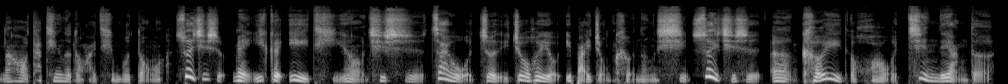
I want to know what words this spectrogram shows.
然后他听得懂还听不懂哦。所以其实每一个议题哦，其实在我这里就会有一百种可能性。所以其实呃，可以的话，我尽量的。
